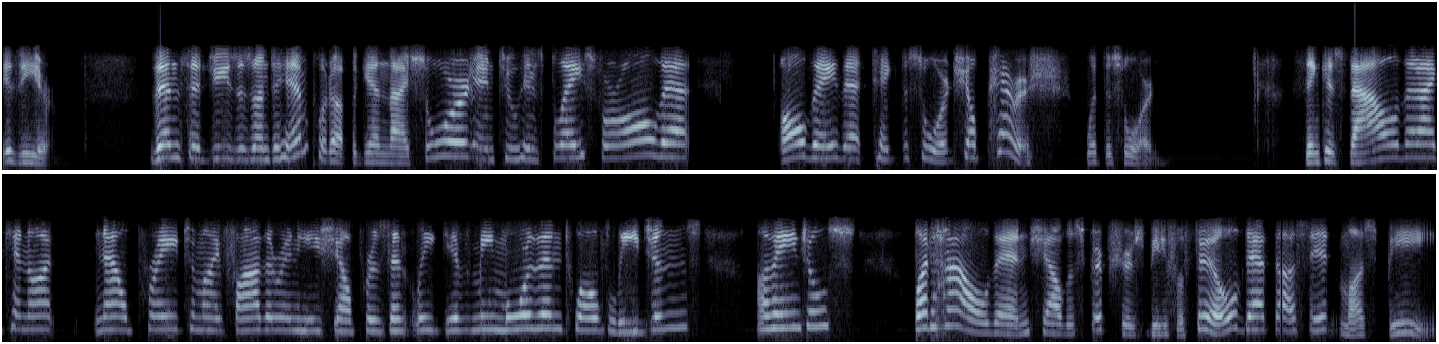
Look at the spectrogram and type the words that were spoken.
his ear. Then said Jesus unto him, Put up again thy sword into his place, for all that all they that take the sword shall perish with the sword. Thinkest thou that I cannot now pray to my Father, and he shall presently give me more than twelve legions of angels? But how then shall the scriptures be fulfilled that thus it must be?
